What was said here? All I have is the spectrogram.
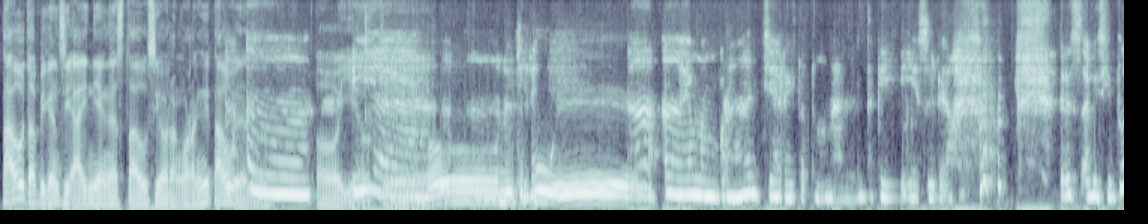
Tahu tapi kan si A ini yang ngasih tahu si orang-orang ini tahu kan lu? Eh, Oh iya Iya. oke. Oh, dicepuin. Ah, ah, emang kurang ajar itu teman tapi ya sudah terus abis itu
